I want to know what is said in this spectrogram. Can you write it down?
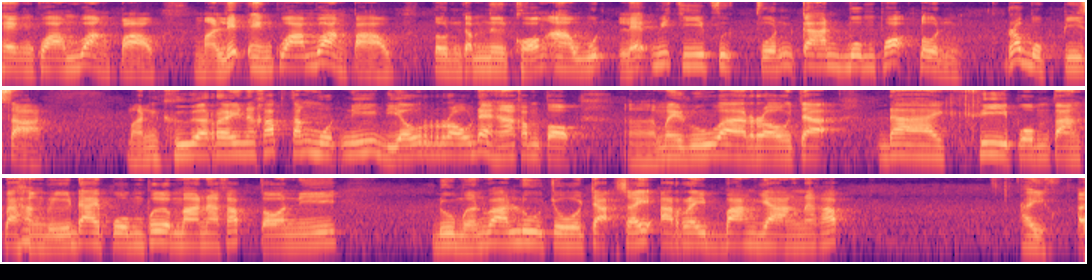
แห่งความว่างเปล่าเมล็ดแห่งความว่างเปล่า ต้นกำเนิดของอาวุธ และวิธีฝึกฝนการบ่มเพาะตน ระบบปีศาจมันคืออะไรนะครับ ทั้งหมดนี้เดี๋ยวเราได้หาคำตอบออไม่รู้ว่าเราจะได้คลี่ปมต่างๆ หรือได้ปมเพิ่มมานะครับ ตอนนี้ดูเหมือนว่าลู่โจจะใช้อะไรบางอย่างนะครับ ไอไอ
